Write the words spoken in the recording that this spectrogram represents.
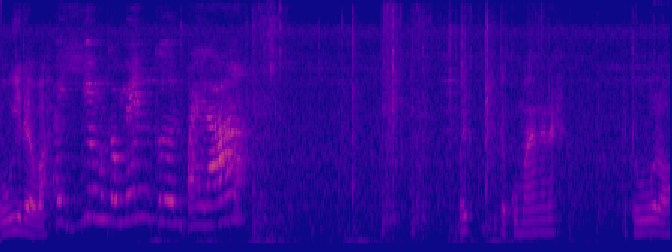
ตู้ยี่เดี๋ยววะไอ้เหี้ยมันก็เม่นเกินไปละเฮ้ยแต่กูมางั้นนะไปตู้เหรอ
